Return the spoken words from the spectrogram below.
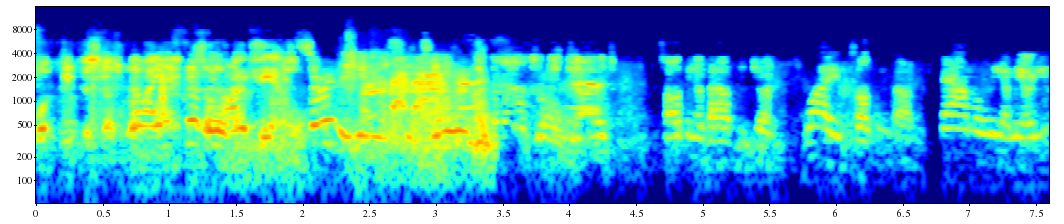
what we've discussed. with No, I our understand, clients. So but are that's you concerned that you're continuing to go after the judge, talking about the judge's wife, talking about his family? I mean, are you,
